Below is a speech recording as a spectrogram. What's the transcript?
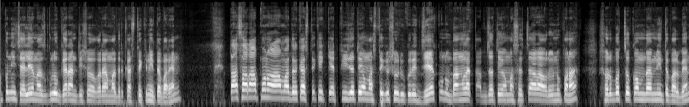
আপনি চাইলে মাছগুলো গ্যারান্টি সহকারে আমাদের কাছ থেকে নিতে পারেন। তাছাড়া আপনারা আমাদের কাছ থেকে ক্যাটফি জাতীয় মাছ থেকে শুরু করে যে কোনো বাংলা কাপ জাতীয় মাছের চারা অনুপনা সর্বোচ্চ কম দামে নিতে পারবেন।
